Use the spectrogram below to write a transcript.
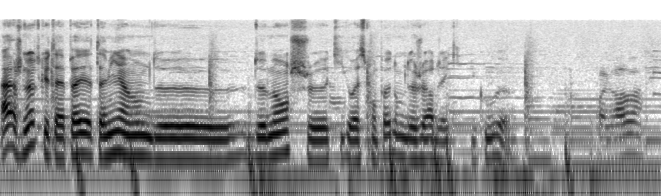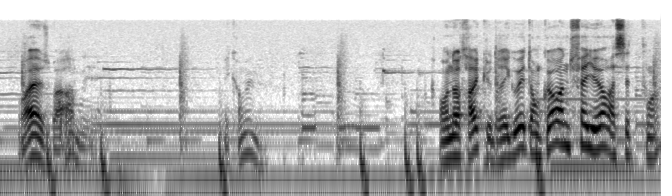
Ah, je note que t'as pas, t'as mis un nombre de, de manches euh, qui correspond pas au nombre de joueurs, Jack. Du coup, euh, Pas grave. ouais, c'est pas grave, mais. Mais quand même. On notera que Drago est encore on fire à 7 points.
